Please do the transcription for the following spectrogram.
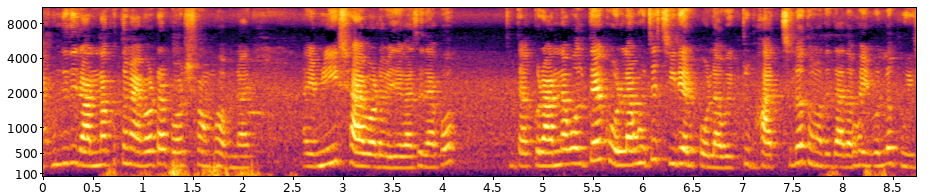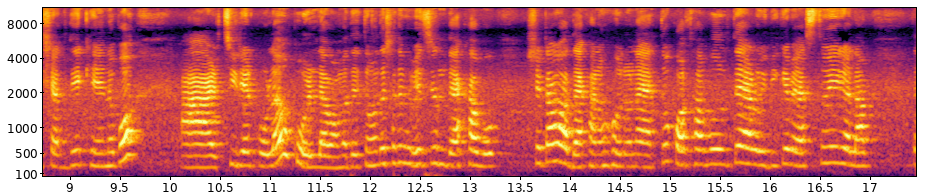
এখন যদি রান্না করতাম এগারোটার পর সম্ভব নয়। এমনি সাড়ে বারো বেজে গেছে, দেখো। তারপর রান্না বলতে করলাম হচ্ছে চিড়ের পোলাও। একটু ভাত ছিল, তোমাদের দাদাভাই বলল পুঁই শাক দিয়ে খেয়ে নেব। আর চিড়ের পোলাও করলাম আমাদের। তোমাদের সাথে ভেবেছিলাম দেখাবো, সেটাও আর দেখানো হলো না। এত কথা বলতে আর ওইদিকে ব্যস্ত হয়ে গেলাম। তা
